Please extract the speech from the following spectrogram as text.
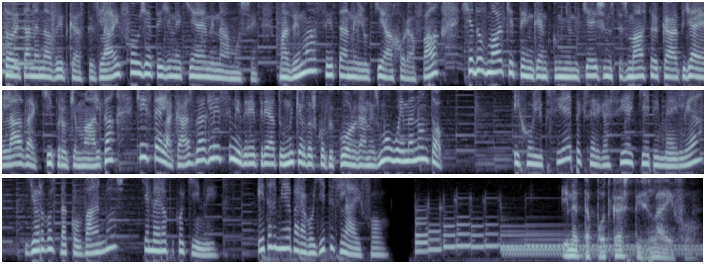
Αυτό ήταν ένα βίντεο της LIFO για τη γυναικεία ενδυνάμωση. Μαζί μας ήταν η Λουκία Χωραφά, Head of Marketing and Communications της Mastercard για Ελλάδα, Κύπρο και Μάλτα και η Στέλλα Κάσδαγλη, συνειδρήτρια του μη κερδοσκοπικού οργανισμού Women on Top. Ηχοληψία, επεξεργασία και επιμέλεια, Γιώργος Ντακοβάνος και Μερόπη Κοκκίνη. Ήταν μια παραγωγή της LIFO. Είναι τα podcast της LIFO.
